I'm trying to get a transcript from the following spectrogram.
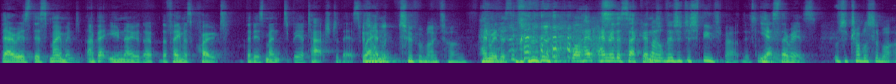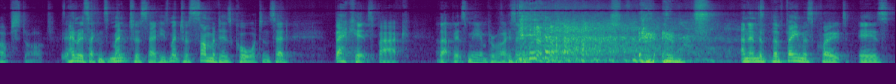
there is this moment, I bet you know the, the famous quote that is meant to be attached to this. Where it's on the tip of my tongue. Henry the, well, Henry II. Well, there's a dispute about this. yes, there? there is. It was a troublesome upstart. Henry II's meant to have said, he's meant to have summoned his court and said, Becket's back. That bit's me improvising. And then the, the, famous quote is,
